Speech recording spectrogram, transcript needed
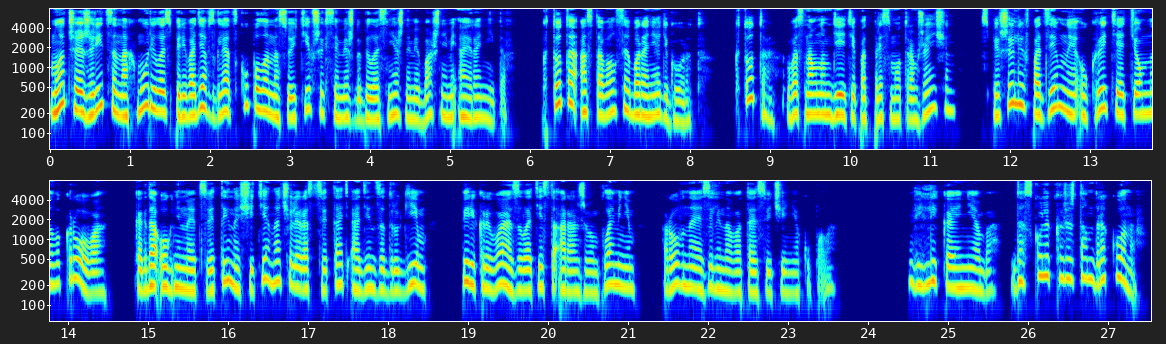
Младшая жрица нахмурилась, переводя взгляд с купола на суетившихся между белоснежными башнями айронитов. Кто-то оставался оборонять город. Кто-то, в основном дети под присмотром женщин, спешили в подземные укрытия темного крова, когда огненные цветы на щите начали расцветать один за другим, перекрывая золотисто-оранжевым пламенем ровное зеленоватое свечение купола. Великое небо! Да сколько же там драконов!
